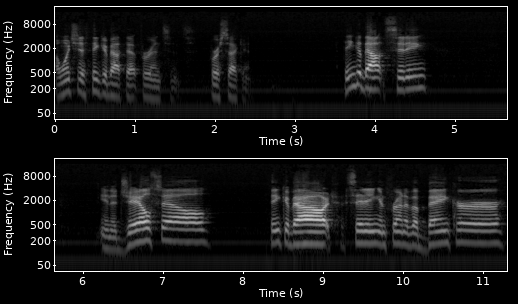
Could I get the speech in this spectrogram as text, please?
I want you to think about that for instance, for a second. Think about sitting in a jail cell. Think about sitting in front of a banker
